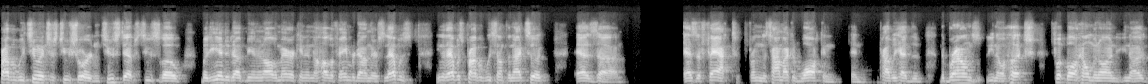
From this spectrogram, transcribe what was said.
probably two inches too short and two steps too slow, but he ended up being an All-American and a Hall of Famer down there. So that was, you know, that was probably something I took as uh, as a fact from the time I could walk and and probably had the the Browns you know hutch football helmet on you know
